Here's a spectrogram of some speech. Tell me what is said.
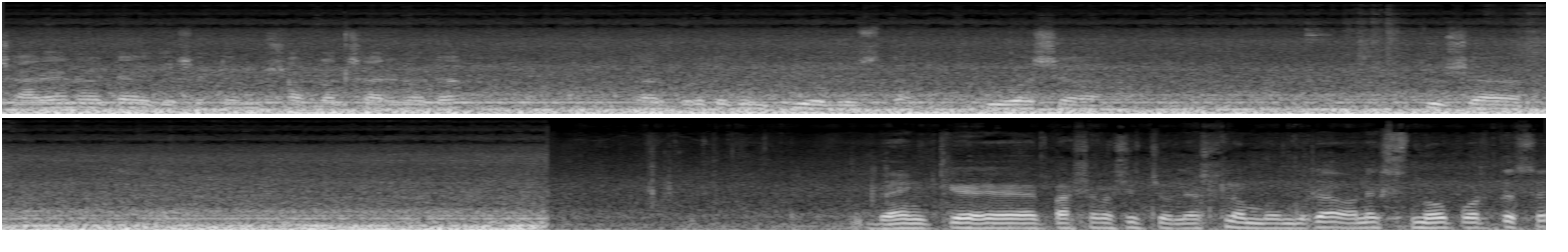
সাড়ে নয়টা দেশের টাইম সকাল সাড়ে নয়টা। তারপরে দেখুন কী অবস্থা, কুয়াশা, তুষার। ব্যাংকের পাশাপাশি চলে আসলাম, বন্ধুরা। অনেক স্নো পড়তেছে।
